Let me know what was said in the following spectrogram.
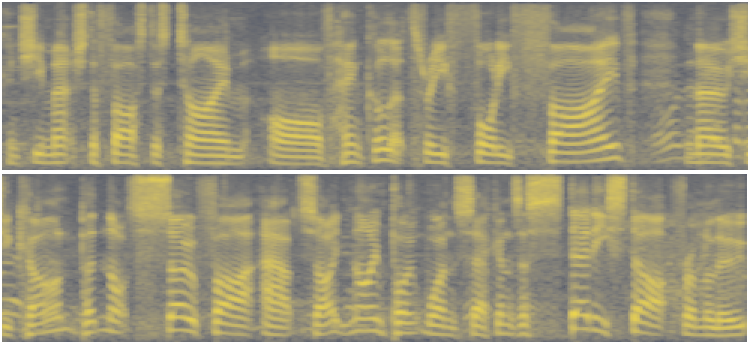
Can she match the fastest time of Henkel at 3.45? No, she can't, but not so far outside. 9.1 seconds, a steady start from Lu.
